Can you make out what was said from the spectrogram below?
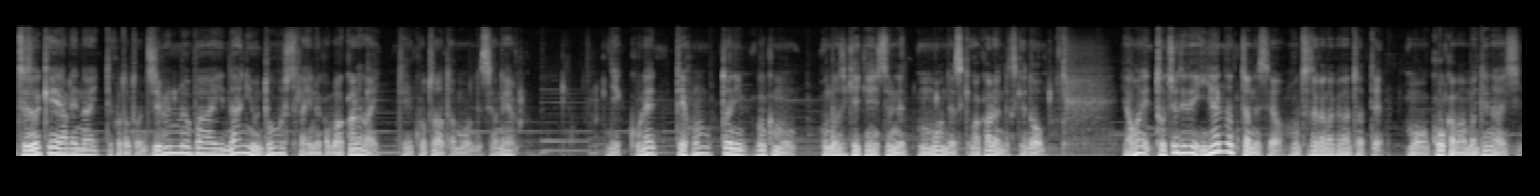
続けられないってことと自分の場合何をどうしたらいいのかわからないっていうことだと思うんですよね。で、これって本当に僕も同じ経験してるんで思うんですけど、わかるんですけど、やばい、途中でね、嫌になっちゃうんですよ。もう続かなくなっちゃって。もう効果もあんま出ないし。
